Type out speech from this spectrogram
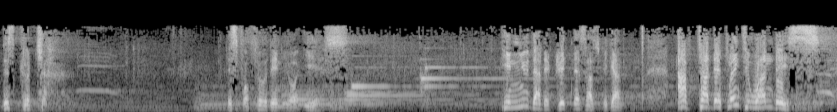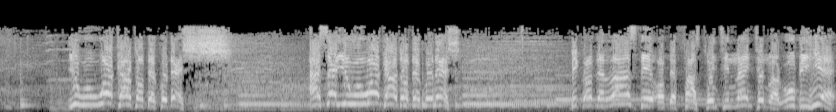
this scripture is fulfilled in your ears. He knew that the greatness has begun. After the 21 days, you will walk out of the Qodesh. I said, You will walk out of the Qodesh. Because the last day of the fast, 29 January, will be here.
